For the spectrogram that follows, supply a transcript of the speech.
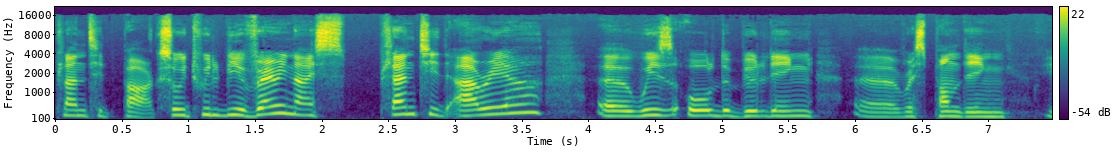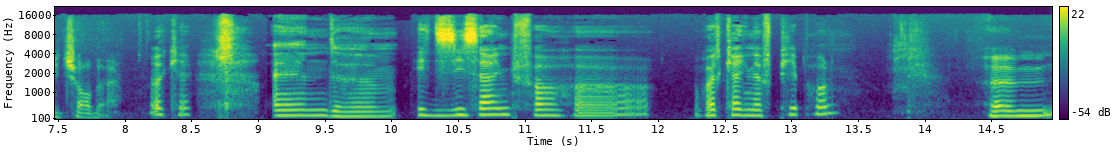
planted park. So it will be a very nice planted area uh, with all the building uh, responding each other. Okay. And um, it's designed for uh, what kind of people? Um,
